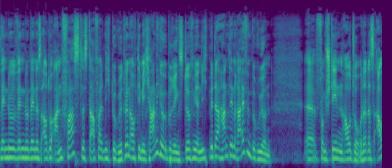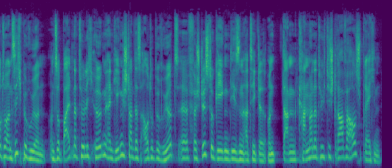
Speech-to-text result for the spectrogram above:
wenn du wenn du wenn das Auto anfasst, das darf halt nicht berührt werden. Auch die Mechaniker übrigens dürfen ja nicht mit der Hand den Reifen berühren äh, vom stehenden Auto oder das Auto an sich berühren. Und sobald natürlich irgendein Gegenstand das Auto berührt, äh, verstößt du gegen diesen Artikel. Und dann kann man natürlich die Strafe aussprechen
